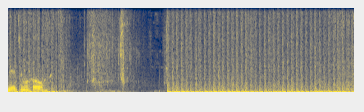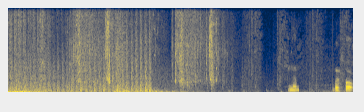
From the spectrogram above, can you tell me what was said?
Jedźmy koło. Number four.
